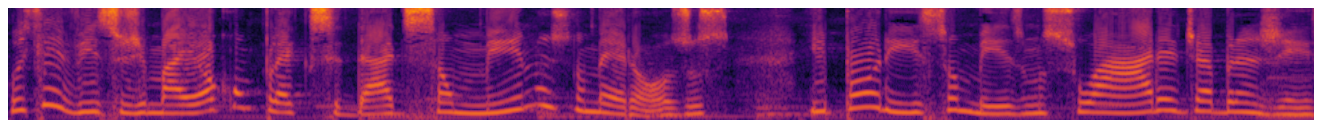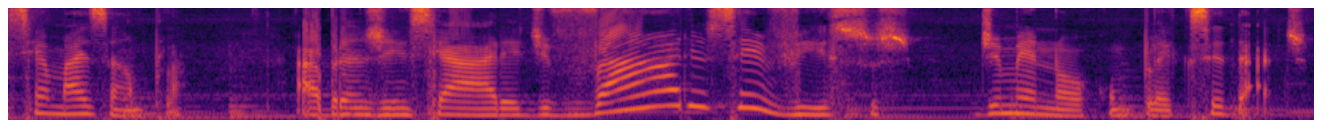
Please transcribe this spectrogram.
Os serviços de maior complexidade são menos numerosos e, por isso mesmo, sua área de abrangência é mais ampla. Abrangência é a área de vários serviços de menor complexidade.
